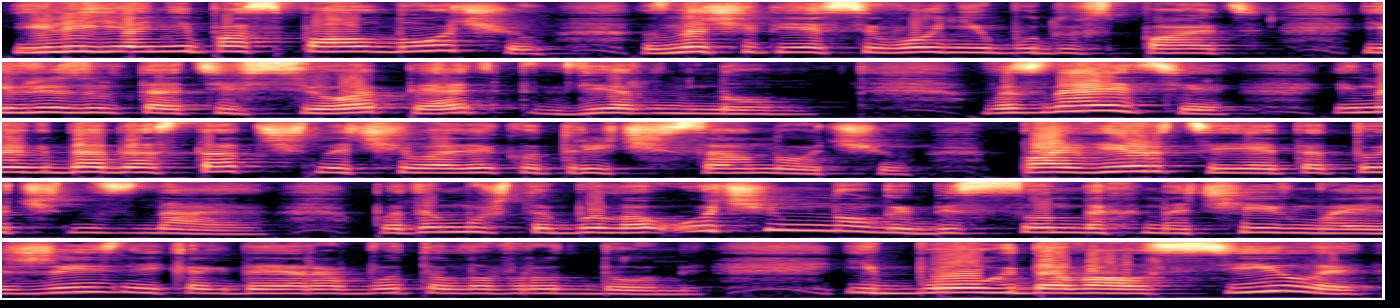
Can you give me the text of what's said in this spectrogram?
Или я не поспал ночью, значит я сегодня буду спать. И в результате все опять вверх дном. Вы знаете, иногда достаточно человеку 3 часа ночью. Поверьте, я это точно знаю. Потому что было очень много бессонных ночей в моей жизни, когда я работала в роддоме. И Бог давал силы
